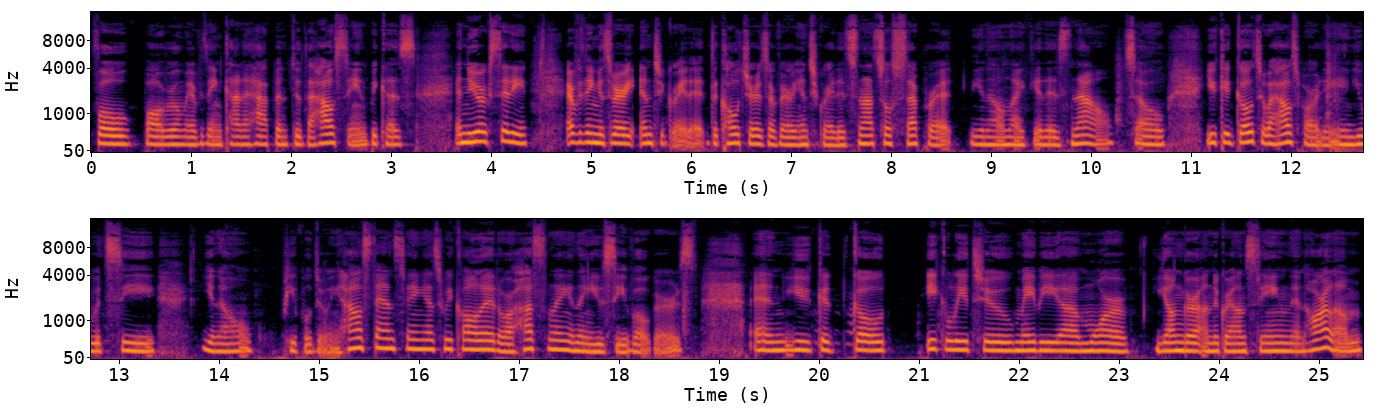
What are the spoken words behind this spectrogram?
Vogue, ballroom, everything kind of happened through the house scene because in New York City, everything is very integrated. The cultures are very integrated. It's not so separate, you know, like it is now. So you could go to a house party and you would see, you know, people doing house dancing, as we call it, or hustling, and then you see Voguers. And you could go equally to maybe a more younger underground scene in Harlem,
